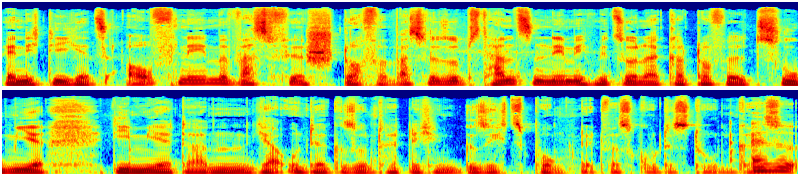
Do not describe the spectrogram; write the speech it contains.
Wenn ich die jetzt aufnehme, was für Stoffe, was für Substanzen nehme ich mit so einer Kartoffel zu mir, die mir dann ja unter gesundheitlichen Gesichtspunkten etwas Gutes tun können? Also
